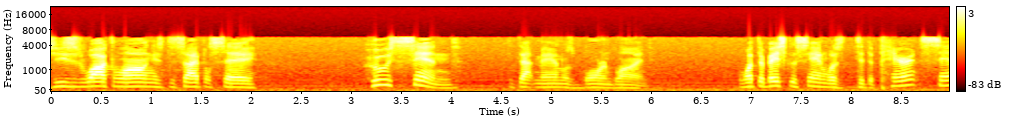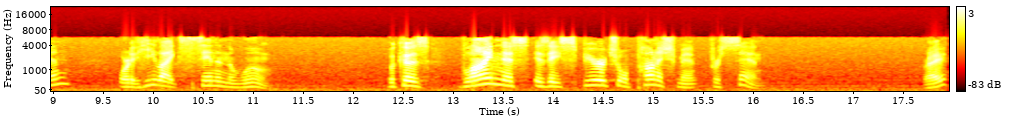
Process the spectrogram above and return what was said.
Jesus walked along. His disciples say, Who sinned that that man was born blind? And what they're basically saying was, Did the parents sin? Or did he like sin in the womb? Because Blindness is a spiritual punishment for sin. Right?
